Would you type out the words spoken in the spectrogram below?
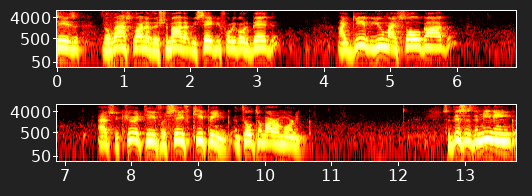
is the last line of the Shema that we say before we go to bed. I give you my soul, God, as security for safekeeping until tomorrow morning. So this is the meaning,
